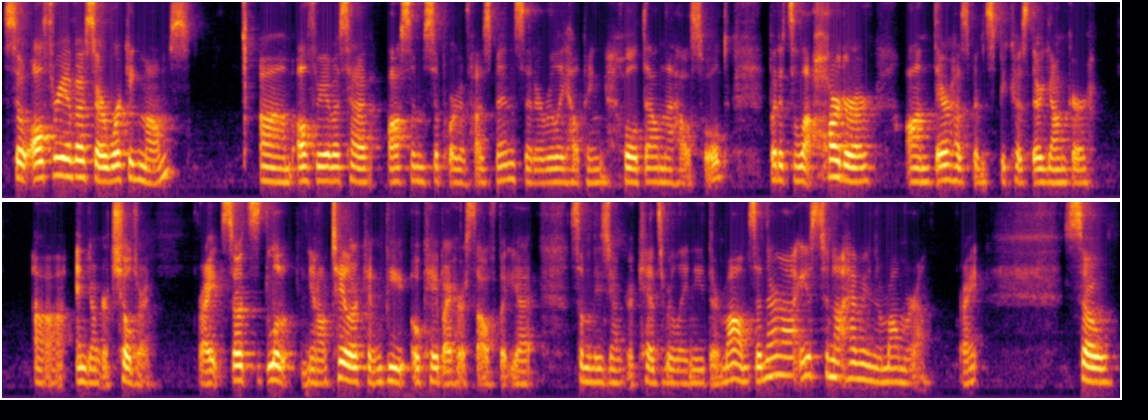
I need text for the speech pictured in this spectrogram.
So all three of us are working moms. Um, all three of us have awesome, supportive husbands that are really helping hold down the household. But it's a lot harder on their husbands because they're younger uh, and younger children right? So it's little you know taylor can be okay by herself but yet some of these younger kids really need their moms and they're not used to not having their mom around right? So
